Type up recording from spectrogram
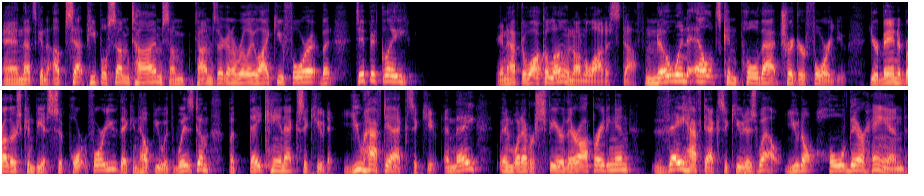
and that's going to upset people sometimes. Sometimes they're going to really like you for it, but typically you're going to have to walk alone on a lot of stuff. No one else can pull that trigger for you. Your band of brothers can be a support for you. They can help you with wisdom, but they can't execute it. You have to execute. And they, in whatever sphere they're operating in, they have to execute as well. You don't hold their hand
